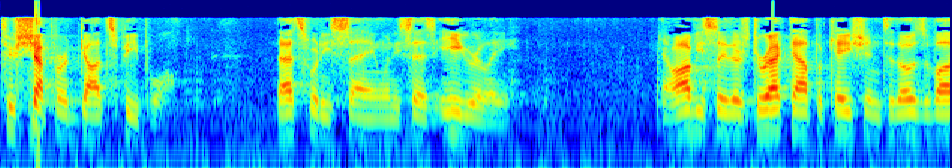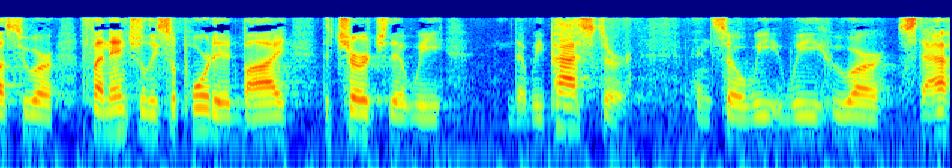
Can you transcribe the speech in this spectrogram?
to shepherd God's people. That's what he's saying when he says eagerly. Now, obviously, there's direct application to those of us who are financially supported by the church that we that we pastor. And so we, we who are staff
